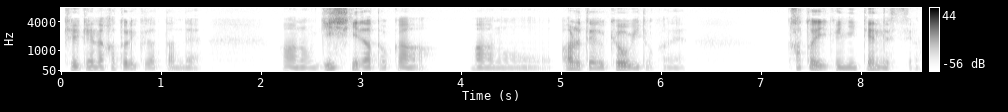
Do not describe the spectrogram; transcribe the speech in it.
経験なカトリックだったんで、あの、儀式だとか、あの、ある程度競技とかね、カトリックに似てんですよ。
